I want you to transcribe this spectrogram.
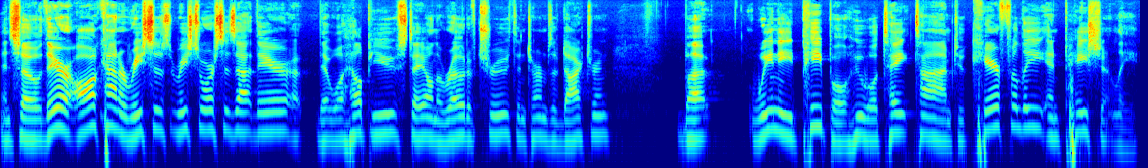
And so there are all kind of resources out there uh, that will help you stay on the road of truth in terms of doctrine. But we need people who will take time to carefully and patiently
